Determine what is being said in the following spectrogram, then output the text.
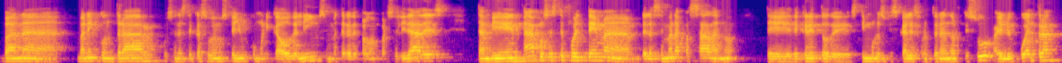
van a, van a encontrar, pues en este caso vemos que hay un comunicado del IMSS en materia de pago en parcialidades. También, ah, pues este fue el tema de la semana pasada, ¿no? De decreto de estímulos fiscales frontera norte y sur, ahí lo encuentran,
